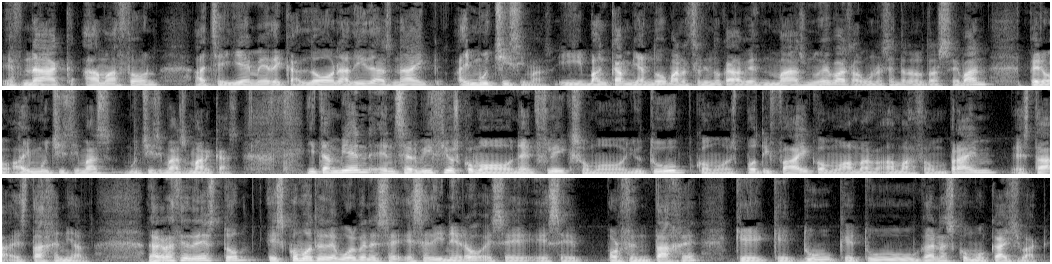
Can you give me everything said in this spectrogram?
FNAC, Amazon, H&M, Decathlon, Adidas, Nike. Hay muchísimas y van cambiando, van saliendo cada vez más nuevas. Algunas entran, otras se van, pero hay muchísimas, muchísimas marcas. Y también en servicios como Netflix, como YouTube, como Spotify, como Amazon Prime, está, está genial. La gracia de esto es cómo te devuelven ese, ese dinero, ese, ese porcentaje que, que, tú, que tú ganas como cashback.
